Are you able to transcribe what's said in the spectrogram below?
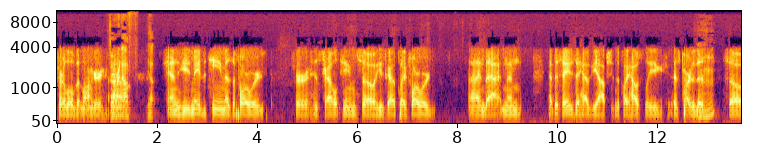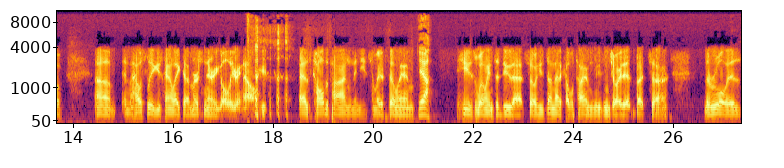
for a little bit longer. Fair uh, enough. Yep. And he made the team as a forward for his travel team, so he's got to play forward uh, in that, and then at this age they have the option to play house league as part of this. Mm-hmm. So um, in the house league, he's kind of like a mercenary goalie right now. He, as called upon when they need somebody to fill in, yeah, he's willing to do that. So he's done that a couple times and he's enjoyed it. But uh, the rule is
